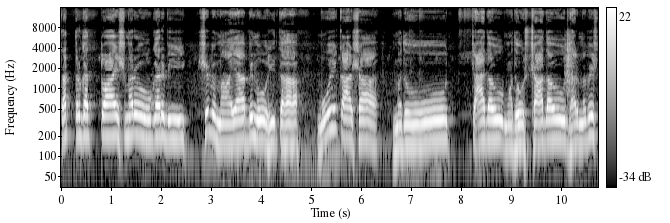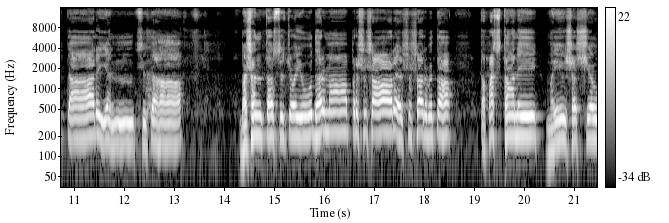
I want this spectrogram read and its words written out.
तत्र गत्वा स्मरो गर्भी, शिव माया विमोहिता, मोहिकाशा मधोच्चादौ, मधोश्चादौ धर्म विस्तारयन वसंतस् चयो धर्म प्रसार सर्वतः। तपस्थाने महेशस्यौ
